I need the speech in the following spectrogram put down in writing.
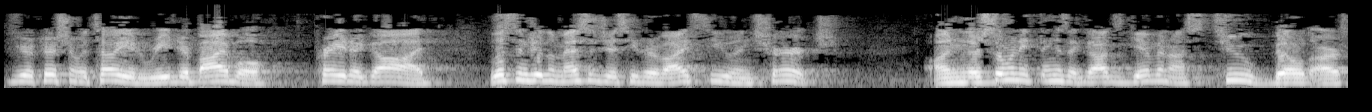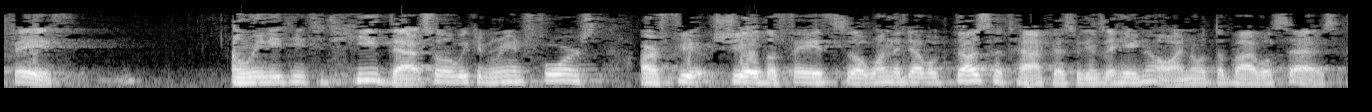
if you're a Christian, would tell you to read your Bible, pray to God, listen to the messages He provides to you in church. And there's so many things that God's given us to build our faith. And we need to heed that so that we can reinforce our shield of faith so that when the devil does attack us, we can say, hey, no, I know what the Bible says.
